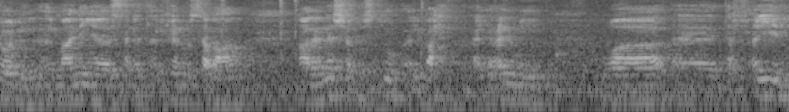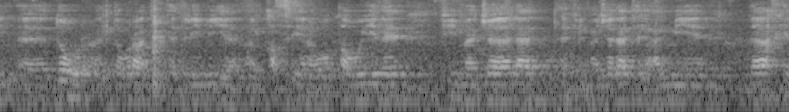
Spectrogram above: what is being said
كول الألمانية سنة 2007 على نشر أسلوب البحث العلمي وتفعيل دور الدورات التدريبية القصيرة والطويلة في مجالات في المجالات العلمية داخل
